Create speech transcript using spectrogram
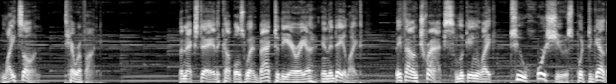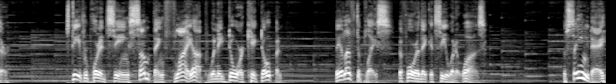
lights on, terrified. The next day, the couples went back to the area in the daylight. They found tracks looking like two horseshoes put together. Steve reported seeing something fly up when a door kicked open. They left the place before they could see what it was. The same day,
